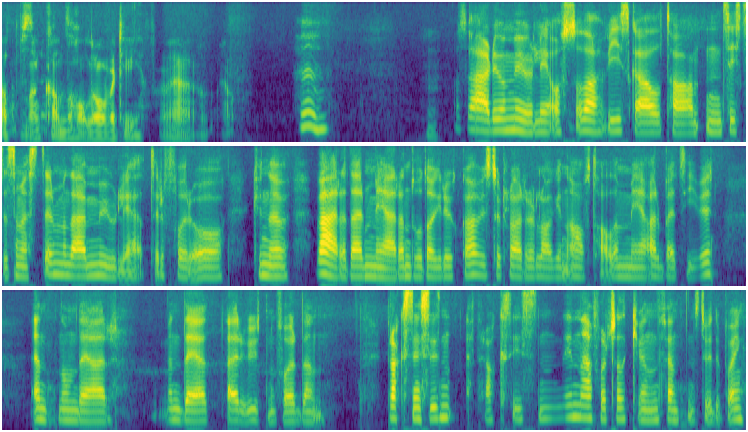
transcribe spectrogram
at man kan beholde over tid. For det, ja. Mm. Og så er det jo mulig også, da. Vi skal ta den siste semester, men det er muligheter for å kunne være der mer enn to dager i uka hvis du klarer å lage en avtale med arbeidsgiver. Enten om det er Men det er utenfor den praksisen. Praksisen din er fortsatt kun 15 studiepoeng.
